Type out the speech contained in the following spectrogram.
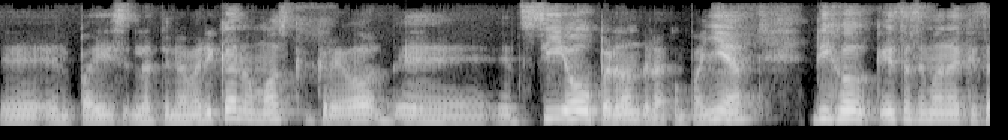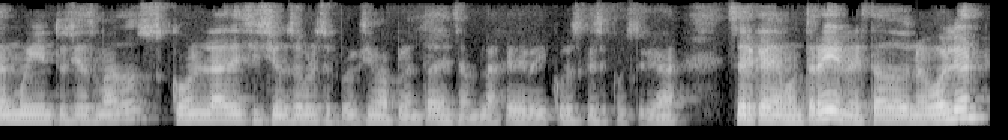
eh, el país latinoamericano, Musk creó, eh, el CEO, perdón, de la compañía, dijo que esta semana que están muy entusiasmados con la decisión sobre su próxima planta de ensamblaje de vehículos que se construirá cerca de Monterrey, en el estado de Nuevo León.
